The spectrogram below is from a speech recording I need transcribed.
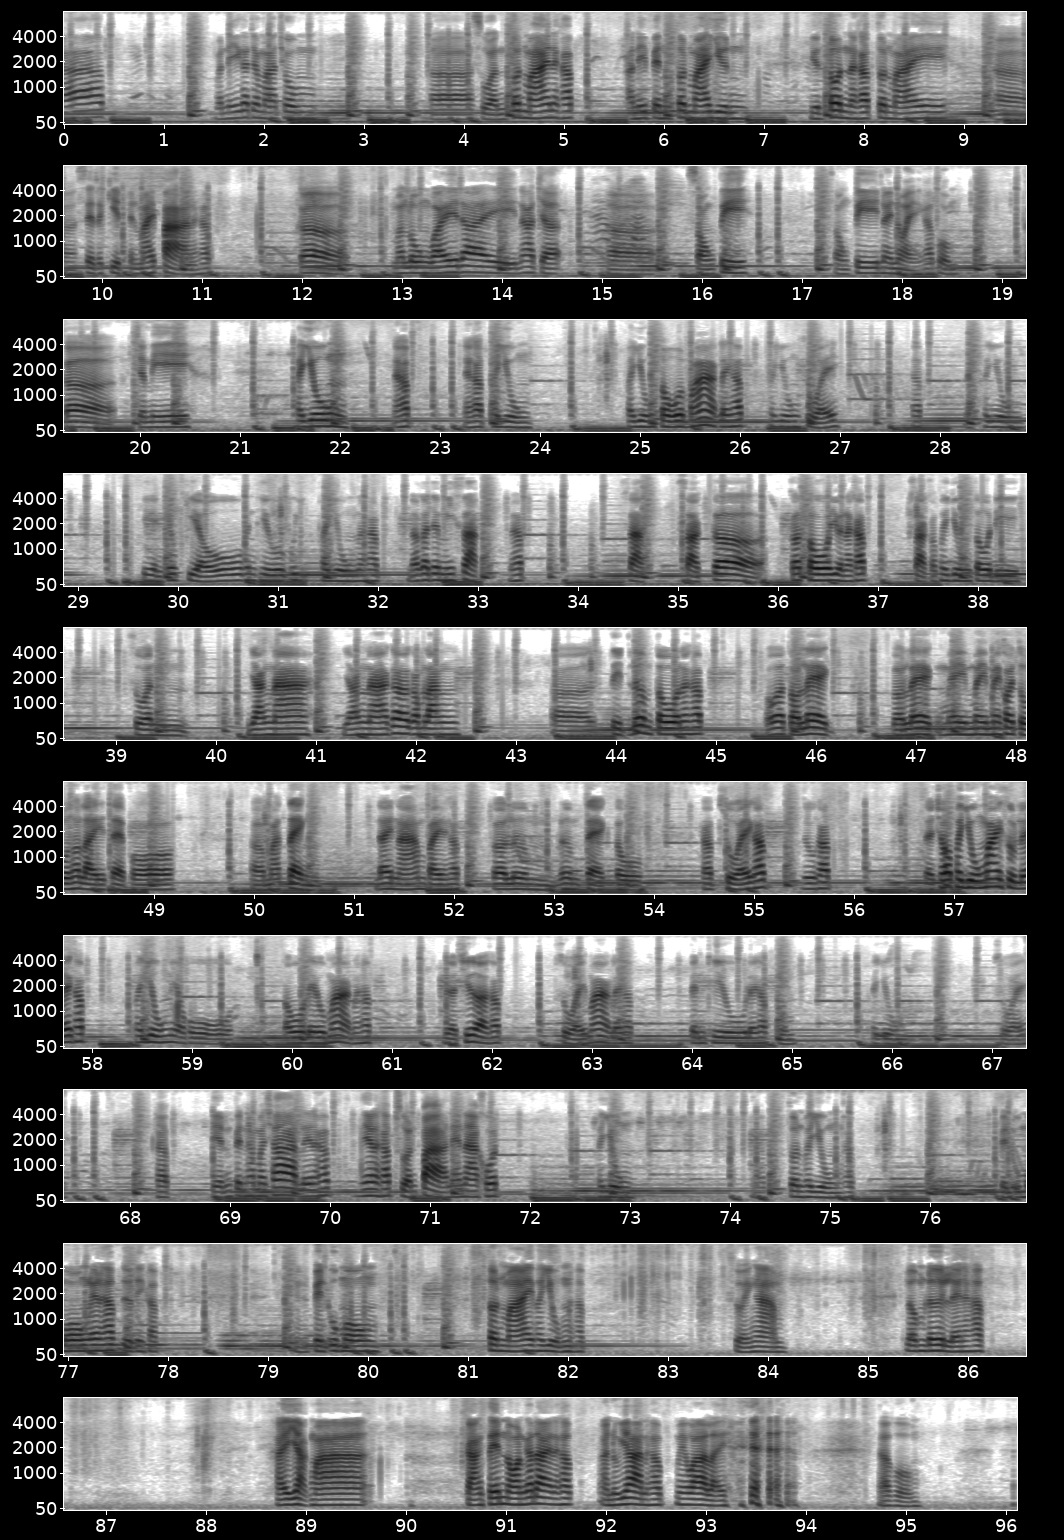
ครับ วันนี้ก็จะมาชมสวนต้นไม้นะครับ อันนี้เป็นต้นไม้ยืนยืนต้นนะครับ ต้นไม้เศรษฐกิจเป็นไม้ป่านะครับ ก็มาลงไว้ได้น่าจะอสองปีสองปีหน่อยๆครับผม ก็จะมีพยุงนะครับนะครับพยุงพยุงโตมากเลยครับ พยุงสวยครับพยุง ที่เห็นเขียวๆเป็นทิวพยุงนะครับ แล้วก็จะมีสักนะครับ สักสักก็ก็โตอยู่นะครับ สักกับพยุงโตดี ส่วนยางนายางนาก็กำลังติดเริ่มโตนะครับ เพราะว่าตอนแรกตอนแรกไม่ไม่ไม่ค่อยโตเท่าไหร่แต่พออมาแต่งได้น้ำไปครับ ก็เริ่มเริ่มแตกโตครับสวยครับดูครับ แต่ชอบพยุงมากสุดเลยครับ พยุงเนี่ยโอ้โหโตเร็วมากนะครับ เหลือเชื่อครับ สวยมากเลยครับ เป็นทิวเลยครับผมพยุงสวยครับ เห็นเป็นธรรมชาติเลยนะครับนี่ยนะครับสวนป่าในอนาคตพยุงนะครับต้นพยุงครับ เป็นอุโมงค์เลยนะครับดูสิครับ เป็นอุโมงค์ต้นไม้พยุงนะครับ สวยงามร่มรื่นเลยนะครับ รอยากมากางเต็นท์นอนก็ได้นะครับ อนุญาตนะครับ ไม่ว่าอะไร ครับผม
